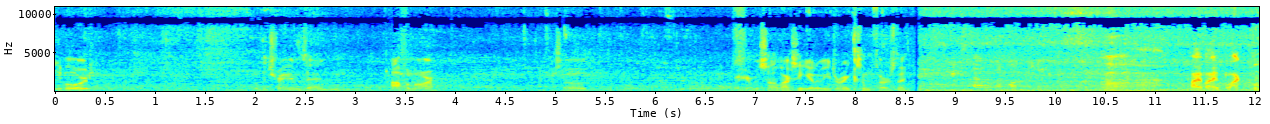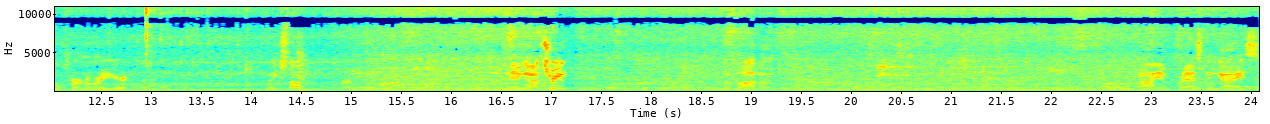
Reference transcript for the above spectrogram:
You bored? Well, the train's in half an hour. So, I'm over here myself. I actually get a wee drink on Thursday. Bye bye Blackpool for an hour here. Next stop. There you go, train. Nevada. I am Preston, guys.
